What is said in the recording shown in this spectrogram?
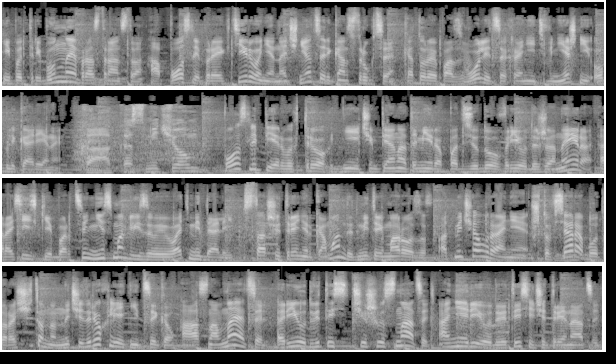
и подтрибунное пространство, а после проектирования начнется реконструкция, которая позволит сохранить внешний облик арены. Как с мячом? После первых трех дней чемпионата мира под дзюдо в Рио-де-Жанейро российские борцы не смогли завоевать медалей. Старший тренер команды Дмитрий Морозов отмечал ранее, что вся работа рассчитана на четырехлетний цикл, а основная цель — Рио 2000 2016, а не Рио 2013.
